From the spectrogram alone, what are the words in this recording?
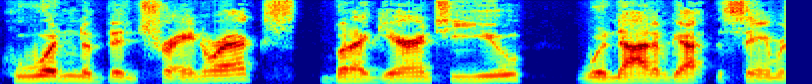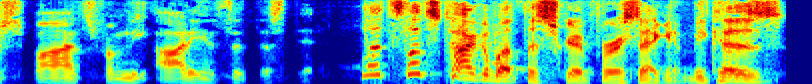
who wouldn't have been train wrecks but i guarantee you would not have got the same response from the audience that this did. Let's let's talk about the script for a second because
